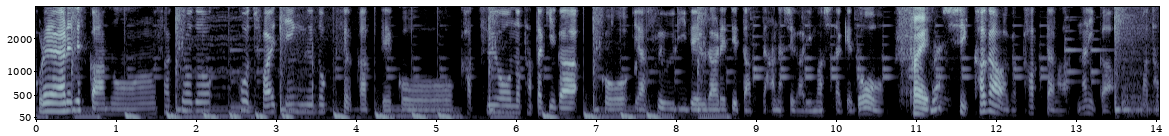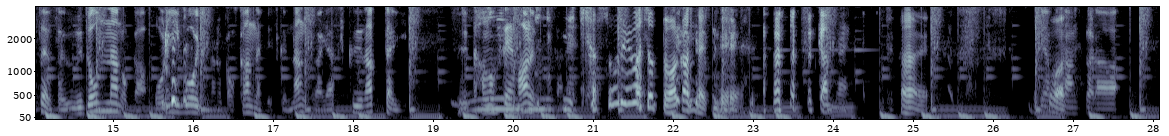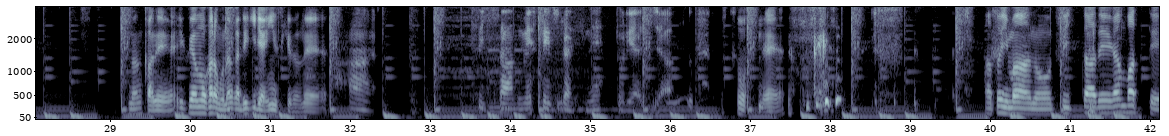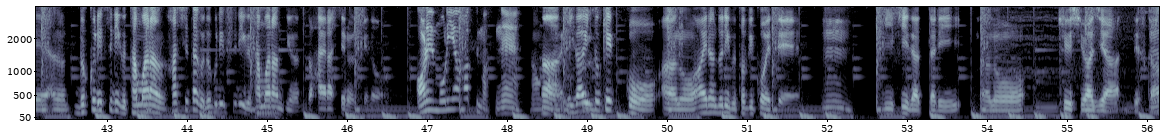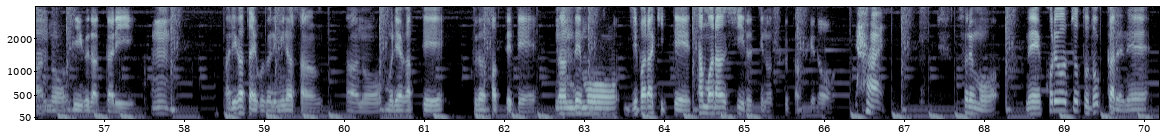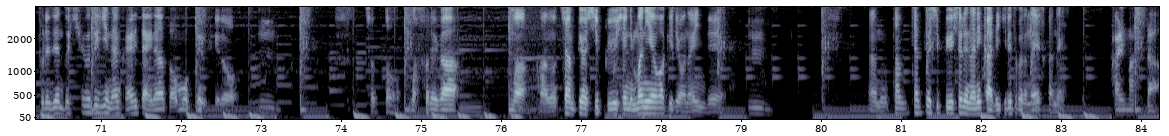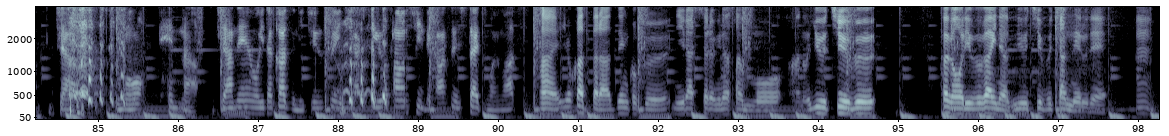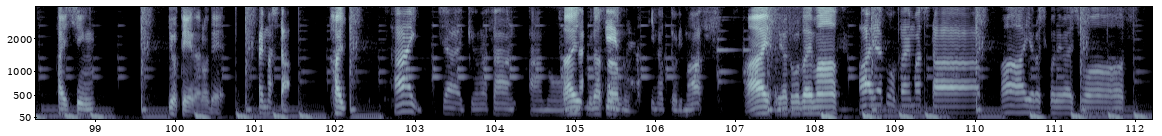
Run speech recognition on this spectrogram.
これあれですか、あのー先ほどコーチファイティングドッグスが勝って、こう、カツオのたたきがこう安売りで売られてたって話がありましたけど、はい、もし香川が勝ったら何か、まあ、例えばそれうどんなのか、オリーブオイルなのかわかんないですけど、なんかが安くなったりする可能性もあるんですかいね。やそれはちょっと分かんないですね。わかんない。はい福山さんから、なんかね、生山からもなんかできりゃいいんですけどね。はい。ツイッターのメッセージぐらいですね。とりあえずじゃあ。そうですね。あと今、あの、ツイッターで頑張って、あの、独立リーグたまらん、ハッシュタグ独立リーグたまらんっていうのをちょっと流行らしてるんですけど、あれ盛り上がってますね。あ意外と結構、あの、アイランドリーグ飛び越えて、うん。BC だったり、あの、九州アジアですか、うんのリーグだったり、うん。ありがたいことに皆さん、あの、盛り上がってくださってて、うんなんでもう自腹切ってたまらんシールっていうのを作ったんですけど、はい。それもね、これをちょっとどっかでね、プレゼント企画的になんかやりたいなとは思ってるんですけど、うん。ちょっと、まあ、それが、まあ、あの、チャンピオンシップ優勝に間に合うわけではないんで、うん。あの、たチャンピオンシップ優勝で何かできるってことはないですかね。わかりました。じゃあ、もう変な邪念を抱かずに純粋に野球を楽しんで観戦したいと思います。はい、よかったら全国にいらっしゃる皆さんも、あの、YouTube、香川リブガイナーズ YouTube チャンネルで配信予定なので、かりました。はい、はい。じゃあ、木村さん、あの、はい皆さん祈っております。はい、ありがとうございます。はい、ありがとうございました。はい、よろしくお願いします。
